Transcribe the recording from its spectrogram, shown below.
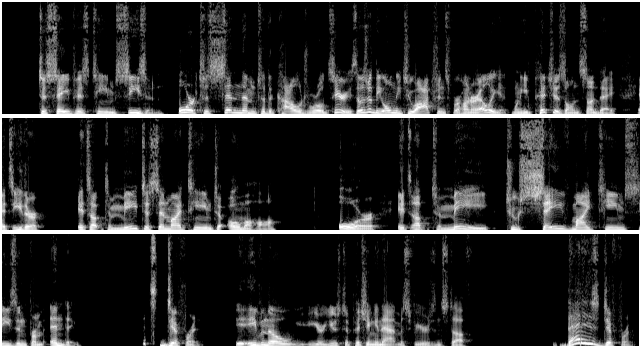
to save his team's season or to send them to the College World Series. Those are the only two options for Hunter Elliott when he pitches on Sunday. It's either it's up to me to send my team to Omaha or it's up to me to save my team's season from ending. It's different. Even though you're used to pitching in atmospheres and stuff, that is different.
